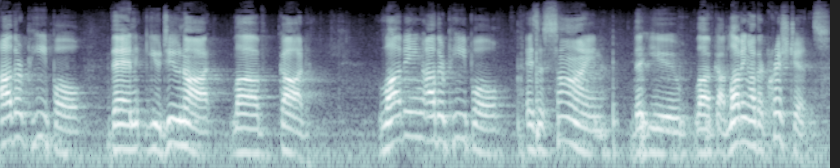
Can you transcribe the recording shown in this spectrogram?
other people, then you do not love God. Loving other people is a sign that you love God. Loving other Christians.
